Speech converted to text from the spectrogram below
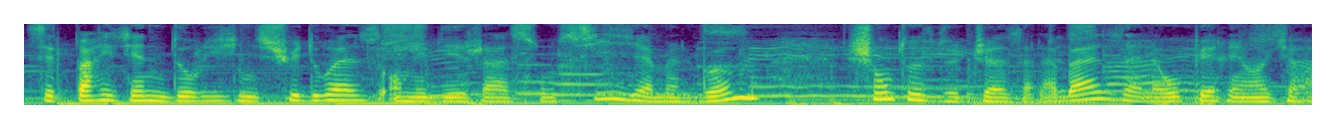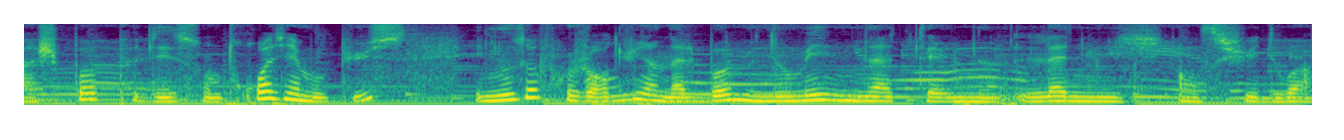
Cette parisienne d'origine suédoise en est déjà son sixième album. Chanteuse de jazz à la base, elle a opéré un virage pop dès son troisième opus et nous offre aujourd'hui un album nommé Naten, La Nuit en suédois.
